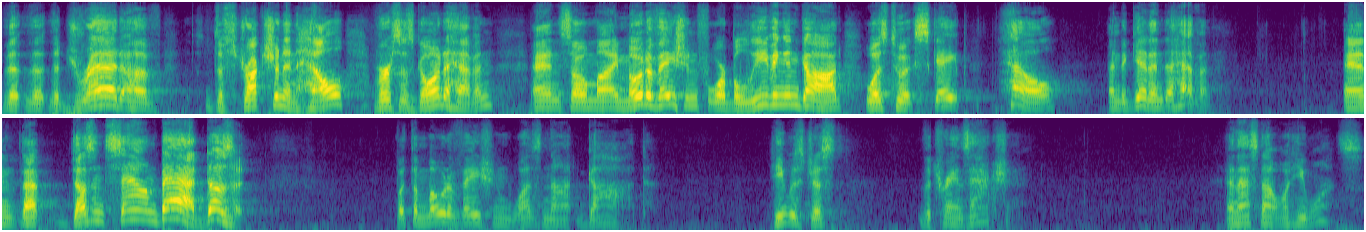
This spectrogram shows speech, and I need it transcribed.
the, the, the dread of destruction and hell versus going to heaven. And so my motivation for believing in God was to escape hell and to get into heaven. And that doesn't sound bad, does it? But the motivation was not God. He was just the transaction. And that's not what he wants.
